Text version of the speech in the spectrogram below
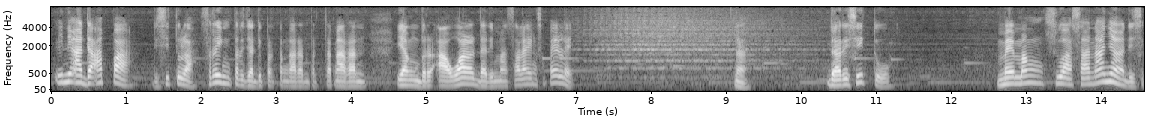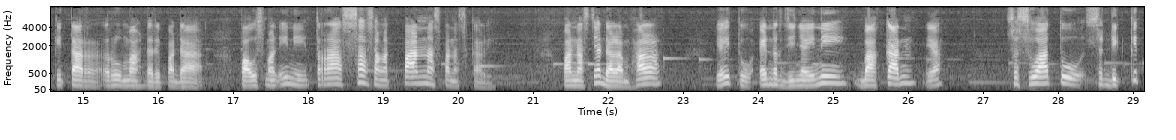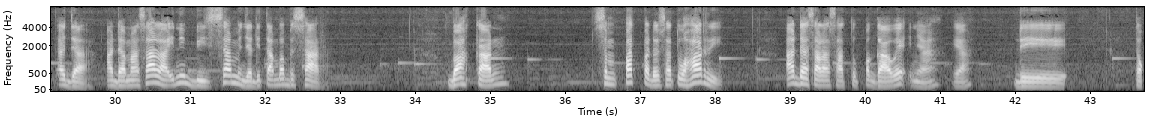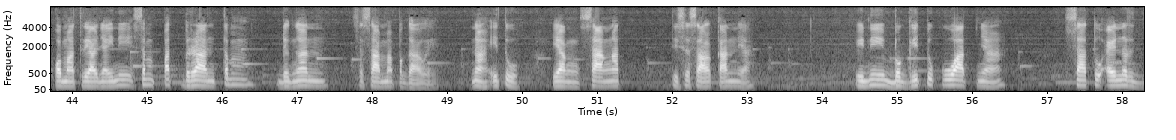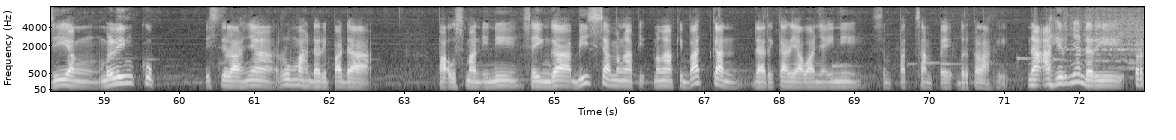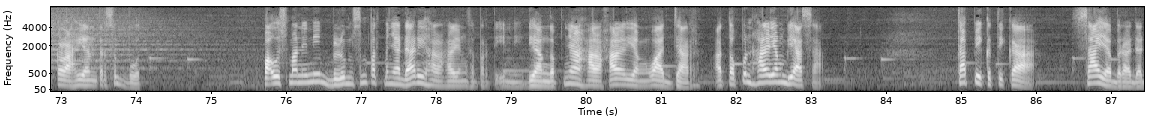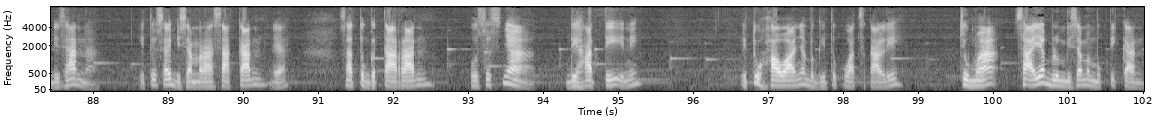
Ini ada apa? Di situlah sering terjadi pertengkaran-pertengkaran yang berawal dari masalah yang sepele. Nah, dari situ memang suasananya di sekitar rumah daripada Pak Usman ini terasa sangat panas-panas sekali. Panasnya dalam hal yaitu energinya ini bahkan ya sesuatu sedikit aja ada masalah ini bisa menjadi tambah besar. Bahkan sempat pada satu hari ada salah satu pegawainya ya di toko materialnya ini sempat berantem dengan sesama pegawai. Nah, itu yang sangat disesalkan ya. Ini begitu kuatnya satu energi yang melingkup istilahnya rumah daripada Pak Usman ini sehingga bisa mengakibatkan dari karyawannya ini sempat sampai berkelahi. Nah akhirnya dari perkelahian tersebut Pak Usman ini belum sempat menyadari hal-hal yang seperti ini. Dianggapnya hal-hal yang wajar ataupun hal yang biasa. Tapi ketika saya berada di sana, itu saya bisa merasakan ya satu getaran khususnya di hati ini itu hawanya begitu kuat sekali. Cuma saya belum bisa membuktikan.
